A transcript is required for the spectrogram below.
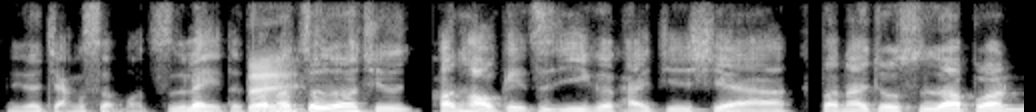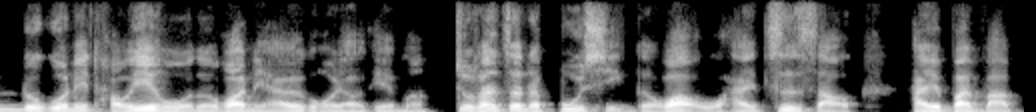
你在讲什么之类的。那这个其实很好给自己一个台阶下啊，本来就是啊，不然如果你讨厌我的话，你还会跟我聊天吗？就算真的不行的话，我还至少还有办法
